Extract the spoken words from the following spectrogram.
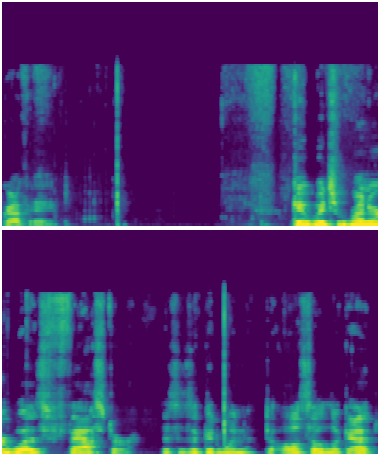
Graph A. Okay, which runner was faster? This is a good one to also look at.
